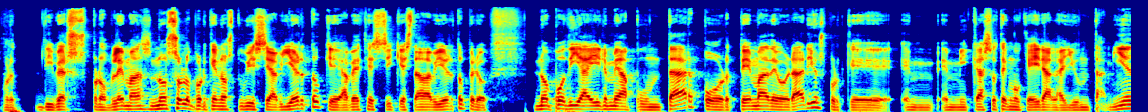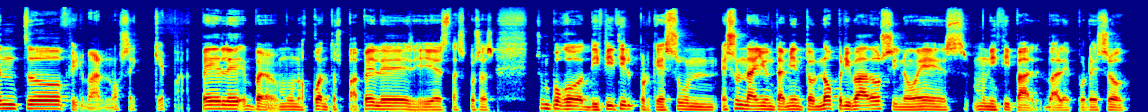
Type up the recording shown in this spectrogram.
por diversos problemas, no solo porque no estuviese abierto, que a veces sí que estaba abierto, pero no podía irme a apuntar por tema de horarios, porque en, mi caso tengo que ir al ayuntamiento, firmar no sé qué papeles, bueno, unos cuantos papeles y estas cosas. Es un poco difícil porque es un, es un ayuntamiento no privado, sino es municipal, ¿vale? Por eso,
